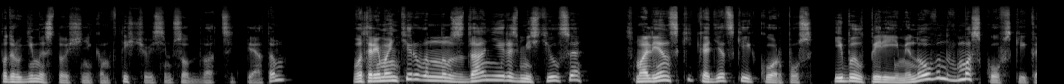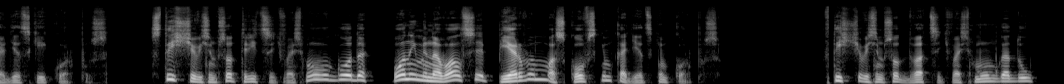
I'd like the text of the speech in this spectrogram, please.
по другим источникам в 1825, в отремонтированном здании разместился Смоленский кадетский корпус и был переименован в Московский кадетский корпус. С 1838 года он именовался Первым Московским кадетским корпусом. В 1828 году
